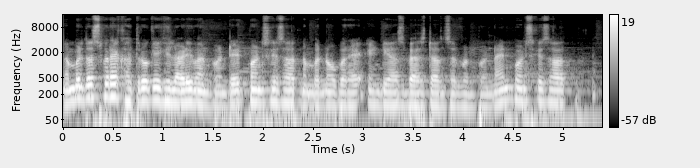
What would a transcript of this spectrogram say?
नंबर दस पर है खतरों के खिलाड़ी 1.8 पॉइंट्स के साथ। नंबर नौ पर है इंडियाज बेस्ट डांसर 1.9 पॉइंट्स के साथ।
